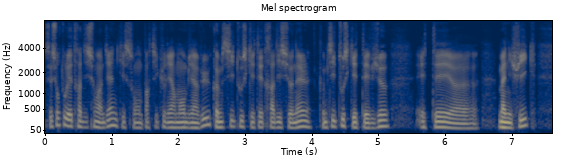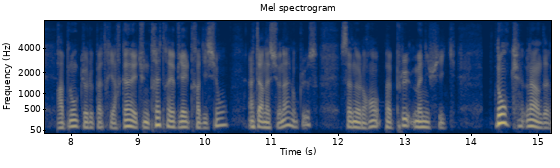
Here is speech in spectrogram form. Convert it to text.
c'est surtout les traditions indiennes qui sont particulièrement bien vues, comme si tout ce qui était traditionnel, comme si tout ce qui était vieux était magnifique. Rappelons que le patriarcat est une très très vieille tradition, internationale en plus, ça ne le rend pas plus magnifique. Donc l'Inde.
